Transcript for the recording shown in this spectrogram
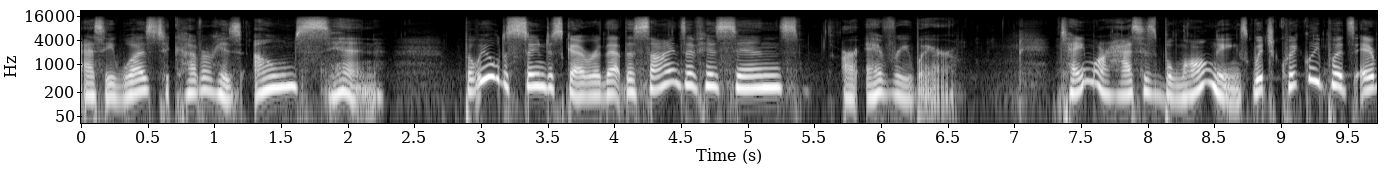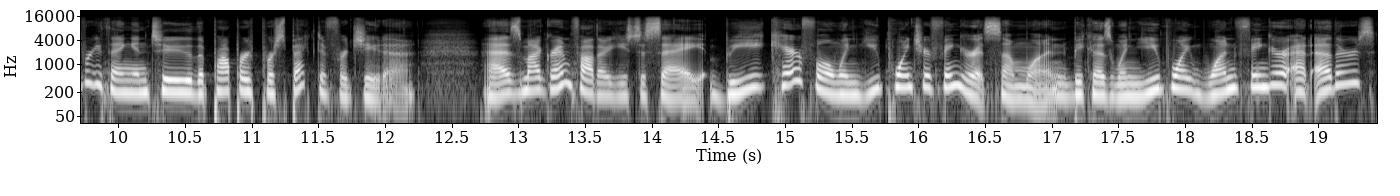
as he was to cover his own sin. But we will soon discover that the signs of his sins are everywhere. Tamar has his belongings, which quickly puts everything into the proper perspective for Judah. As my grandfather used to say, be careful when you point your finger at someone, because when you point one finger at others,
